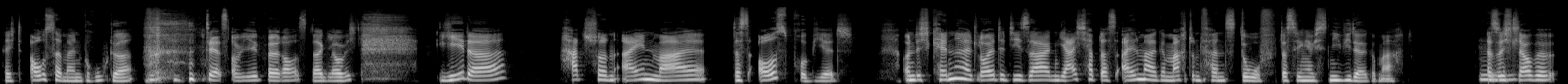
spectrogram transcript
vielleicht außer mein Bruder, der ist auf jeden Fall raus da, glaube ich, jeder hat schon einmal das ausprobiert. Und ich kenne halt Leute, die sagen, ja, ich habe das einmal gemacht und fand es doof, deswegen habe ich es nie wieder gemacht. Mhm. Also ich mhm. glaube,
